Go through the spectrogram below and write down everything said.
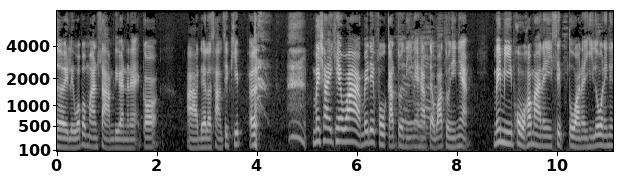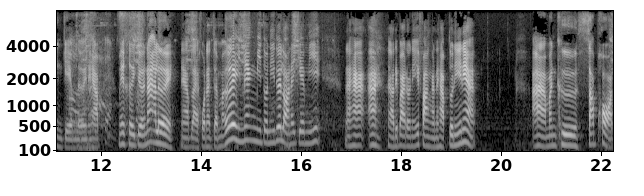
เลยหรือว่าประมาณ 3 เดือนนั่นแหละก็เดือนละ 30 คลิป เออ ไม่ใช่แค่ว่าไม่ได้โฟกัสตัวนี้นะครับ แต่ว่าตัวนี้เนี่ย ไม่มีโผล่เข้ามาใน 10 ตัวในฮีโร่ในหนึ่งเกมเลยนะครับ ไม่เคยเจอหน้าเลยนะครับหลายคนอาจจะมาเอ้ยแม่งมีตัวนี้ด้วยหรอในเกมนี้นะฮะอะอธิบายตัวนี้ให้ฟังกันนะครับ ตัวนี้เนี่ยอ่ามันคือซับพอร์ต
